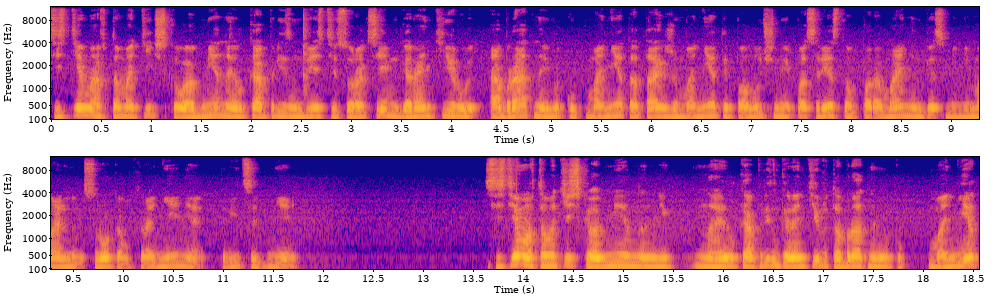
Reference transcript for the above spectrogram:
Система автоматического обмена ЛК призм 247 гарантирует обратный выкуп монет, а также монеты, полученные посредством парамайнинга с минимальным сроком хранения 30 дней. Система автоматического обмена на ЛК Прин гарантирует обратный выкуп монет,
